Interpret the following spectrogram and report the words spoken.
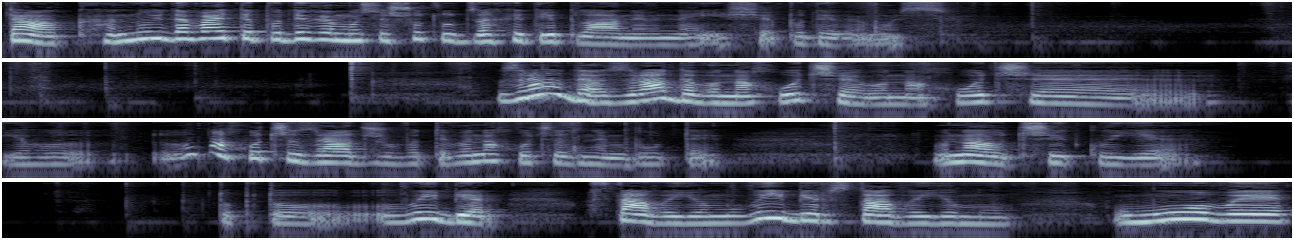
Так, ну і давайте подивимося, що тут за хитрі плани в неї ще подивимось. Зрада, зрада, вона хоче, вона хоче його. Вона хоче зраджувати, вона хоче з ним бути. Вона очікує. Тобто вибір, стави йому вибір, стави йому умови,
